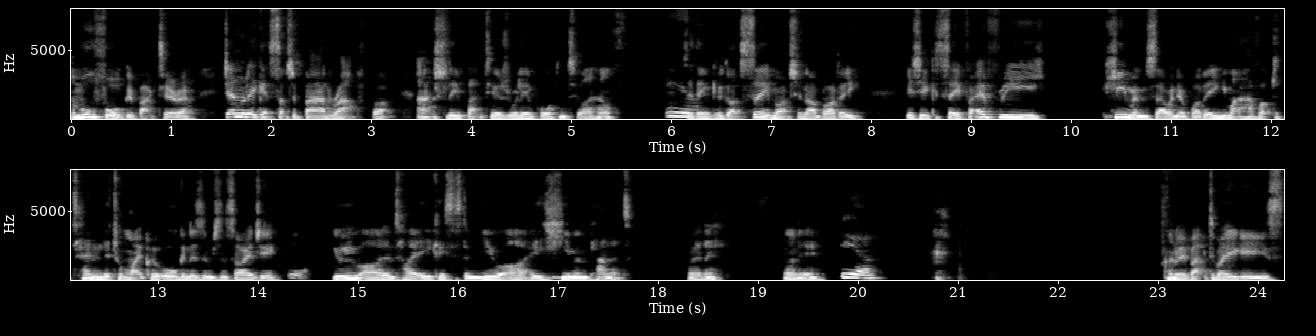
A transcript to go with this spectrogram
I'm all for good bacteria. Generally, it gets such a bad rap, but actually, bacteria is really important to our health Yeah. to think we've got so much in our body because you could say for every human cell in your body, you might have up to 10 little microorganisms inside you. Yeah. You are an entire ecosystem. You are a human planet, really, aren't you? Yeah. Anyway, back to bogies.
